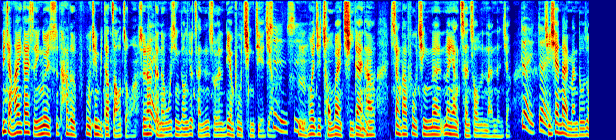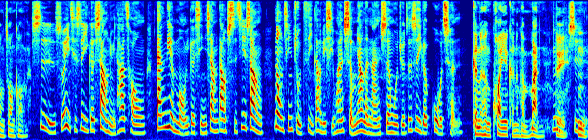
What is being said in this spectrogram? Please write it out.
你讲他一开始因为是他的父亲比较早走啊，所以他可能无形中就产生所谓的恋父情节，这样是是，嗯，会去崇拜、期待他像他父亲那那样成熟的男人这样。对对，其实现在也蛮多这种状况的。是，所以其实一个少女她从单恋某一个形象到实际上弄清楚自己到底喜欢什么样的男生，我觉得这是一个过程。可能很快，也可能很慢，对，是，嗯，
